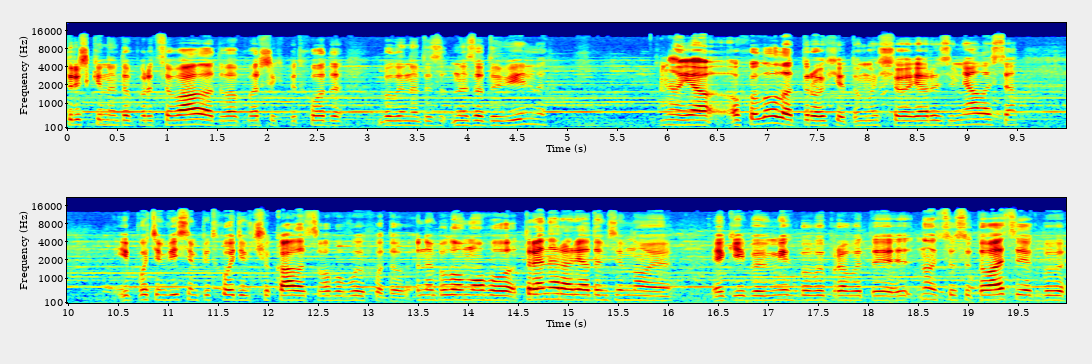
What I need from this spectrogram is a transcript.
трішки не допрацювала. Два перших підходи були незадовільних. Ну, я охолола трохи, тому що я розімнялася. І потім вісім підходів чекала свого виходу. Не було мого тренера рядом зі мною, який би міг би виправити ну, цю ситуацію, якби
